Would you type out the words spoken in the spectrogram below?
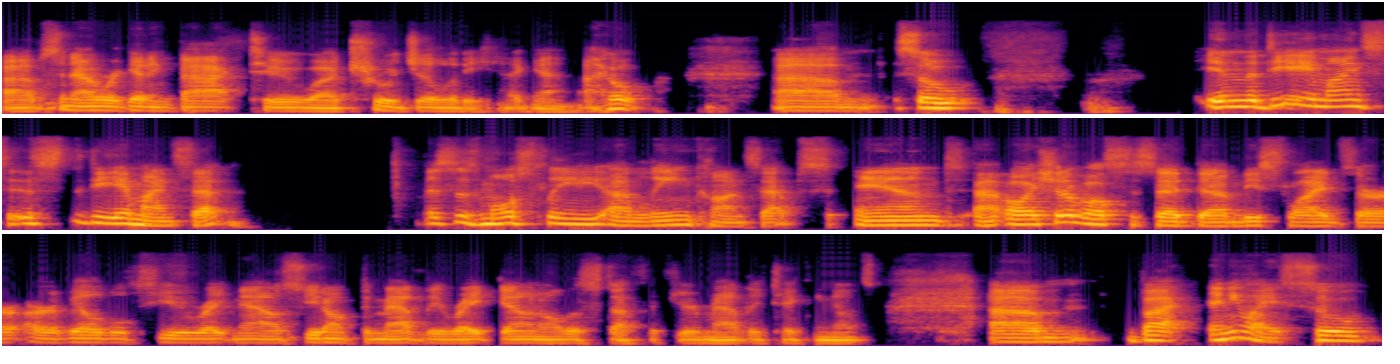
Uh, so now we're getting back to uh, true agility again. I hope. Um, so in the DA mindset, this is the DA mindset. This is mostly uh, lean concepts. And uh, oh, I should have also said um, these slides are, are available to you right now. So you don't have to madly write down all this stuff if you're madly taking notes. Um, but anyway, so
